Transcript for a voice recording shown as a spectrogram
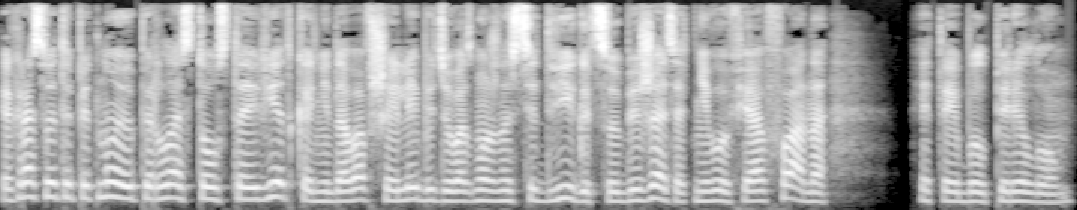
Как раз в это пятно и уперлась толстая ветка, не дававшая лебедю возможности двигаться, убежать от него Феофана. Это и был перелом.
